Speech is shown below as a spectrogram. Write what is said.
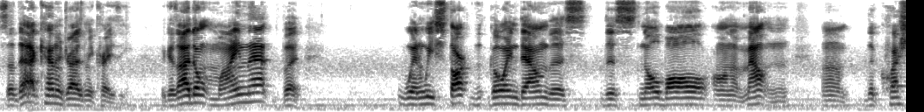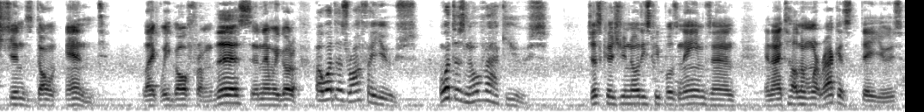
So that kind of drives me crazy because I don't mind that, but when we start going down this this snowball on a mountain, um, the questions don't end. Like we go from this and then we go to, oh, what does Rafa use? What does Novak use? Just because you know these people's names and and I tell them what rackets they use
